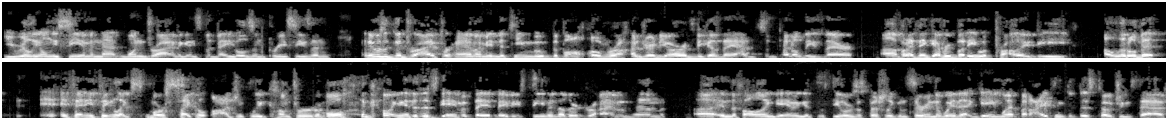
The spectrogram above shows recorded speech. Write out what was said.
you really only see him in that one drive against the Bengals in preseason. And it was a good drive for him. I mean, the team moved the ball over 100 yards because they had some penalties there. Uh, but I think everybody would probably be a little bit, if anything, like more psychologically comfortable going into this game if they had maybe seen another drive of him uh, in the following game against the Steelers, especially considering the way that game went. But I think that this coaching staff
